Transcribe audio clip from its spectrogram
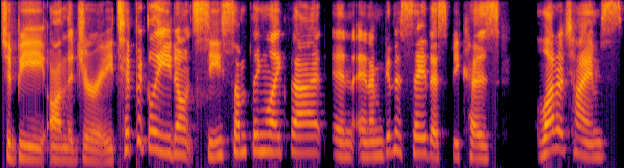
to be on the jury. Typically, you don't see something like that. And, and I'm going to say this because a lot of times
